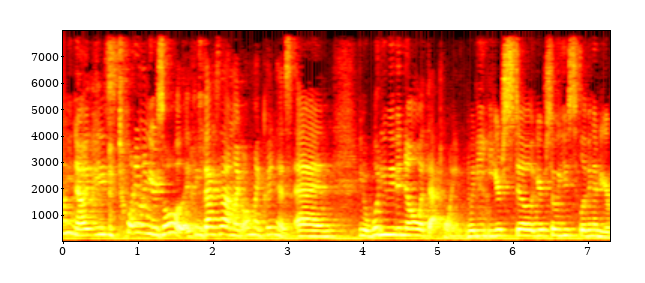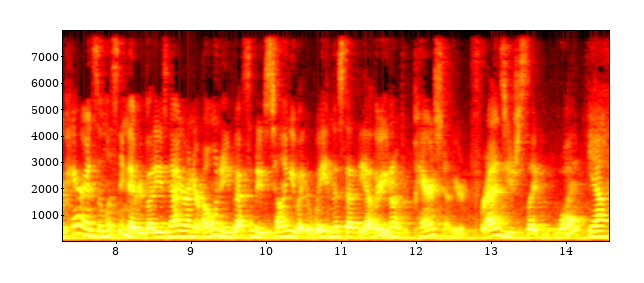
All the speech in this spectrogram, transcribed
um, you know, he's 21 years old. I think back to that, I'm like, oh my goodness. And you know, what do you even know at that point when you, you're still you're so used to living under your parents and listening to everybody? Is now you're on your own and you've got somebody who's telling you about your weight and this, that, the other. You don't have your parents, you know, your friends. You're just like, what? Yeah.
